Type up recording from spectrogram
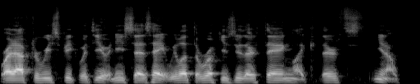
right after we speak with you, and he says, "Hey, we let the rookies do their thing. Like, there's you know,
